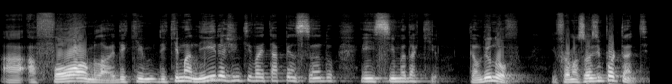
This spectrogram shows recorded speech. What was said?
a, a fórmula, de que, de que maneira a gente vai estar pensando em cima daquilo. Então, de novo, informações importantes.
